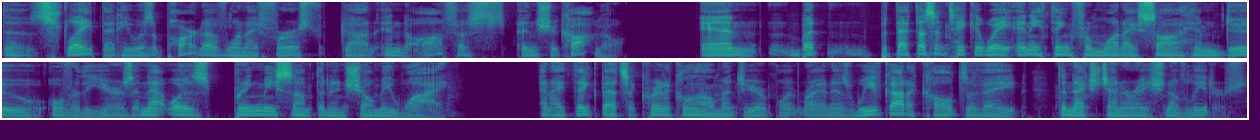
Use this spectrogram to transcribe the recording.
the slate that he was a part of when I first got into office in Chicago. And but but that doesn't take away anything from what I saw him do over the years, and that was bring me something and show me why. And I think that's a critical element to your point, Brian, is we've got to cultivate the next generation of leaders.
